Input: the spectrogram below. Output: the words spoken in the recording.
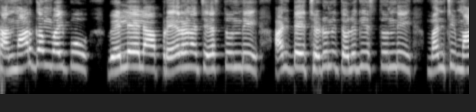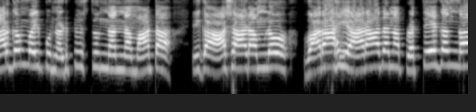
సన్మార్గం వైపు వెళ్ళేలా ప్రేరణ చేస్తుంది అంటే చెడుని తొలగిస్తుంది మంచి మార్గం వైపు నడిపిస్తుందన్న మాట ఇక ఆషాఢంలో వారాహి ఆరాధన ప్రత్యేకంగా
